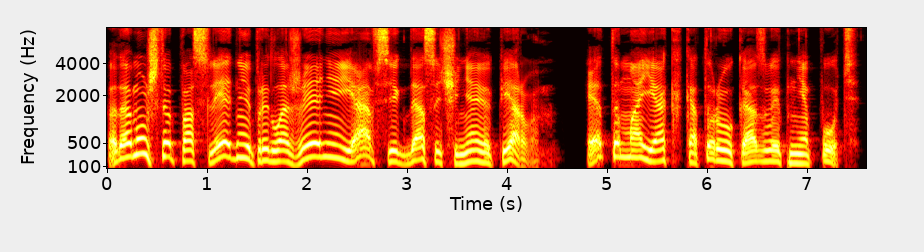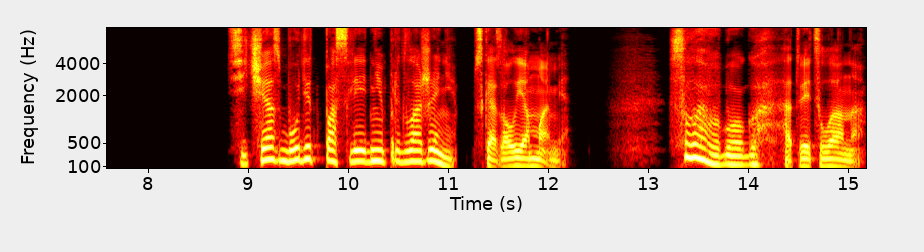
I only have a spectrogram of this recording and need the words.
«Потому что последнее предложение я всегда сочиняю первым. Это маяк, который указывает мне путь. «Сейчас будет последнее предложение», — сказал я маме. «Слава богу», — ответила она.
